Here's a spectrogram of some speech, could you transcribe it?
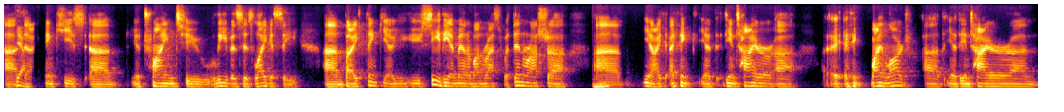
uh, yeah. that I think he's uh, you know trying to leave as his legacy. Um, but I think you know you, you see the amount of unrest within Russia. Mm-hmm. Um, you know, I, I, think you know the, the entire. Uh, I, I, think by and large, uh, you know, the entire um,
